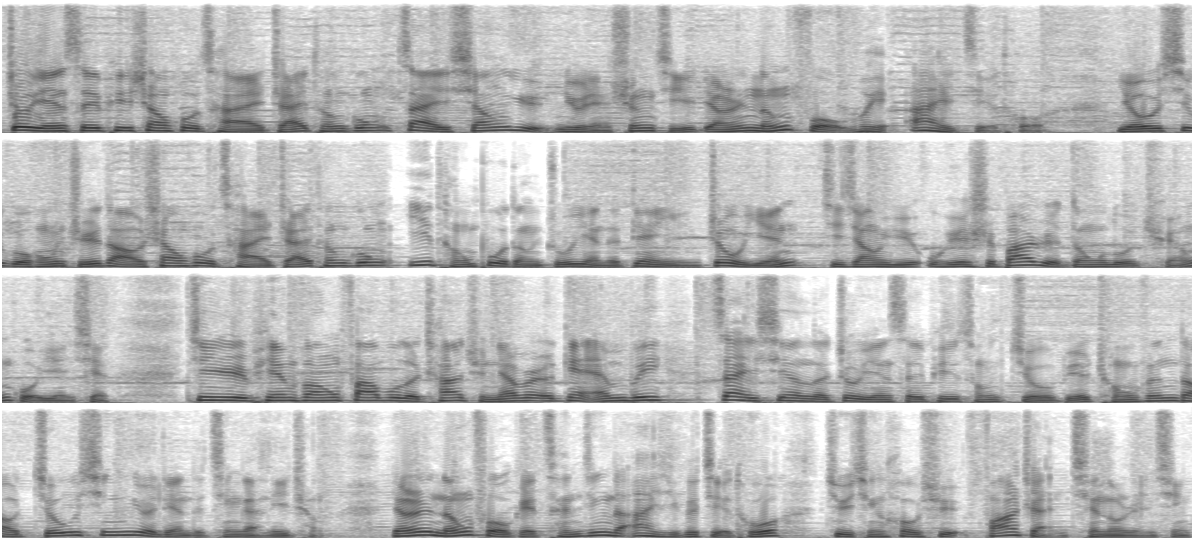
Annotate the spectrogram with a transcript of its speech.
周岩 CP 上户彩翟腾公再相遇，虐恋升级，两人能否为爱解脱？由西谷红执导、上户彩、翟腾公、伊藤步等主演的电影《昼颜》即将于五月十八日登陆全国院线。近日，片方发布了插曲《Never Again》MV，再现了昼颜 CP 从久别重逢到揪心虐恋的情感历程。两人能否给曾经的爱一个解脱？剧情后续发展牵动人心。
